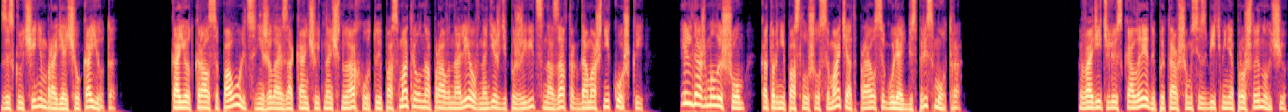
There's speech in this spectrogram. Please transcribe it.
за исключением бродячего койота. Койот крался по улице, не желая заканчивать ночную охоту, и посматривал направо-налево в надежде поживиться на завтрак домашней кошкой или даже малышом, который не послушался мать и отправился гулять без присмотра. Водителю эскалейды, пытавшемуся сбить меня прошлой ночью,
